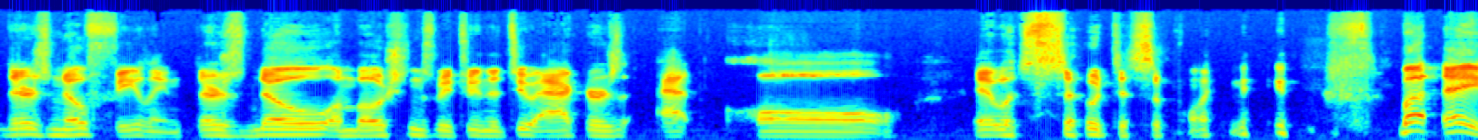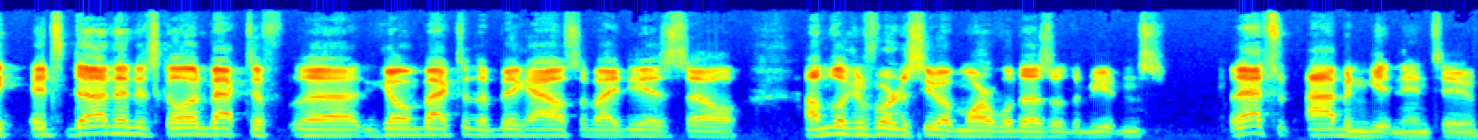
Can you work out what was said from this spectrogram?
there's no feeling. There's no emotions between the two actors at all. It was so disappointing. but hey, it's done and it's going back to uh, going back to the big house of ideas. So I'm looking forward to see what Marvel does with the mutants. That's what I've been getting into.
